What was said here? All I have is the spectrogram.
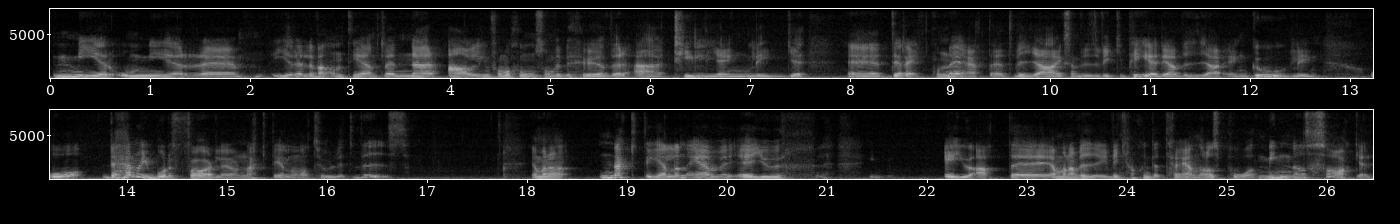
mer och mer eh, irrelevant egentligen när all information som vi behöver är tillgänglig eh, direkt på nätet via exempelvis Wikipedia, via en googling. Och det här har ju både fördelar och nackdelar naturligtvis. Jag menar, nackdelen är, är ju är ju att eh, jag menar, vi, vi kanske inte tränar oss på att minnas saker.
